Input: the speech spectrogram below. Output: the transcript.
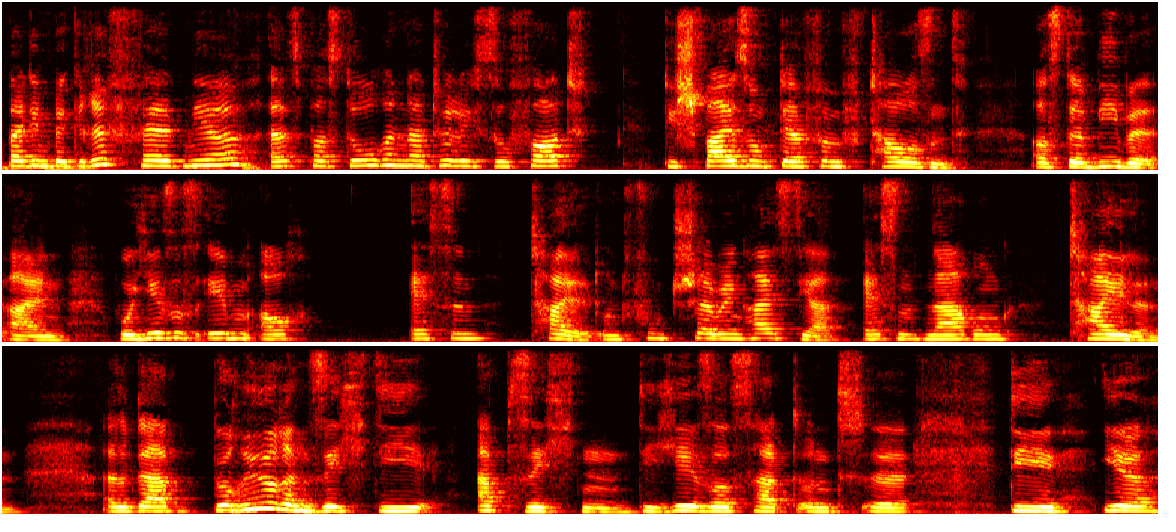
bei dem Begriff fällt mir als Pastorin natürlich sofort die Speisung der 5000 aus der Bibel ein, wo Jesus eben auch Essen teilt. Und Food Sharing heißt ja Essen, Nahrung teilen. Also da berühren sich die Absichten, die Jesus hat und äh, die ihr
